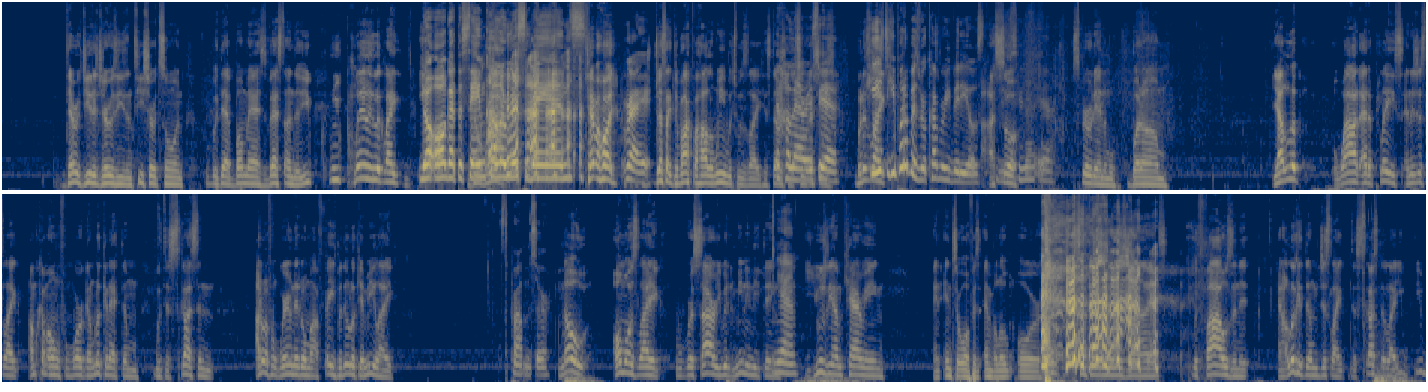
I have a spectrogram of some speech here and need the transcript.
Derek Jeter jerseys and T-shirts on with that bum ass vest under. You you clearly look like y'all all got the same color wristbands Kevin Hart, Right. Just like The Rock for Halloween, which was like hysterical. hilarious That shit was- yeah But it's he, like he put up his recovery videos I Did you saw. see that? yeah spirit animal. But um, y'all look wild at a place, and it's just like I'm coming home from work and I'm looking at them with disgust, and I don't know if I'm wearing it on my face, but they look at me like, it's the problem sir no, almost like we're sorry, we didn't mean anything. Yeah. Usually I'm carrying an inter-office envelope or something along those lines with files in it, and I look at them just like disgusted, like you you.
